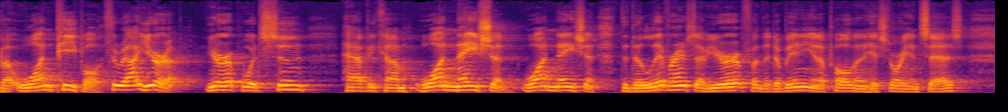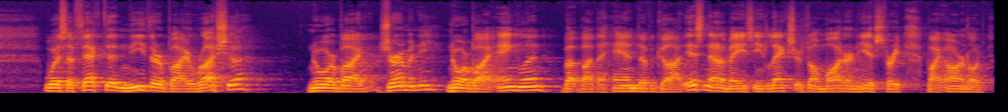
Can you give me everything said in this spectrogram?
but one people throughout Europe. Europe would soon have become one nation, one nation. The deliverance of Europe from the dominion of Napoleon, the historian says, was effected neither by Russia, nor by Germany, nor by England, but by the hand of God. Isn't that amazing? Lectures on modern history by Arnold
